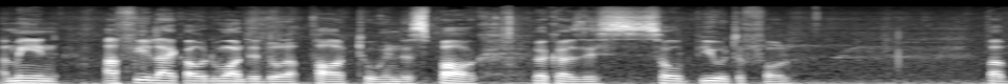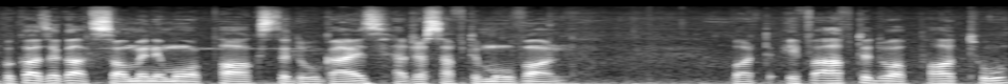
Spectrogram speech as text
I mean, I feel like I would want to do a part two in this park because it's so beautiful. But because I got so many more parks to do, guys, I just have to move on. But if I have to do a part two,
